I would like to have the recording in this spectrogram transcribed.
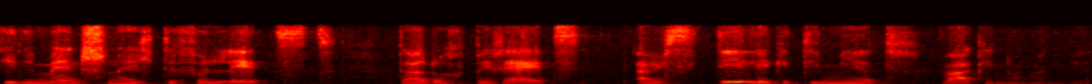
die die Menschenrechte verletzt, dadurch bereits als delegitimiert wahrgenommen wird.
